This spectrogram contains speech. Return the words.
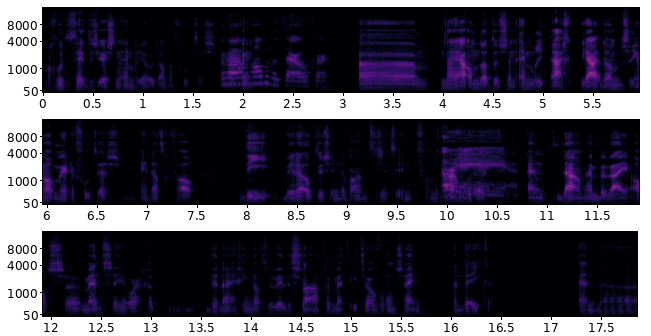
Maar goed, het heet dus eerst een embryo, dan een foetus. Maar waarom hadden we het daarover? Ehm, nou ja, omdat dus een embryo... Ja, dan misschien wel meer de foetus, in dat geval. Die willen ook dus in de warmte zitten in, van de Oh, ja, baarmoeder. ja, ja, ja, En daarom hebben wij als eh, mensen heel erg de neiging dat we willen slapen met iets over ons heen. Een deken. En eh,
